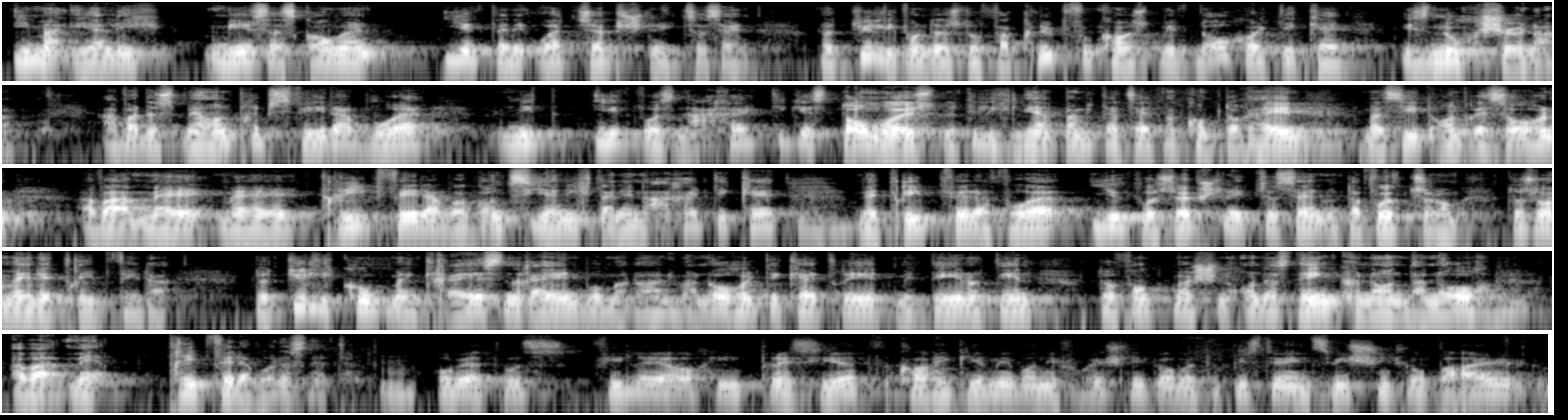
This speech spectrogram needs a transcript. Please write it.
immer ehrlich, mir ist es gegangen, irgendeine Art selbstständig zu sein. Natürlich, wenn du das noch verknüpfen kannst mit Nachhaltigkeit, ist noch schöner. Aber das, meine Antriebsfeder war nicht irgendwas Nachhaltiges. Damals, natürlich lernt man mit der Zeit, man kommt da rein, man sieht andere Sachen, aber meine, meine Triebfeder war ganz sicher nicht eine Nachhaltigkeit. Mhm. Meine Triebfeder war, irgendwo selbstständig zu sein und Erfolg zu haben. Das war meine Triebfeder. Natürlich kommt man in Kreisen rein, wo man dann über Nachhaltigkeit redet, mit den und den, da fängt man schon an das Denken an danach, mhm. aber meine Triebfeder war das nicht. Mhm. Robert, was viele ja auch interessiert, korrigiere mich, wenn ich falsch liege, aber du bist ja inzwischen global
